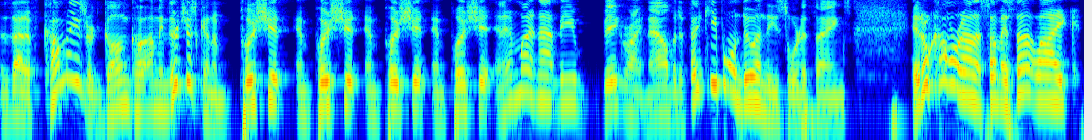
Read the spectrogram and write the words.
is that if companies are gung ho, I mean, they're just going to push it and push it and push it and push it. And it might not be big right now, but if they keep on doing these sort of things, it'll come around at some. It's not like,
